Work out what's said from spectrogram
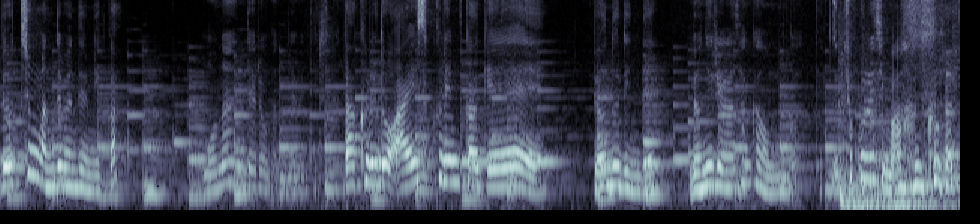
몇 층 만들면 됩니까? 원하는 대로 만들면 되지. 나 그래도 아이스크림 가게 며느리인데. 며느리랑 상관없는 것 같아. 초콜릿이 망한 것 같아.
